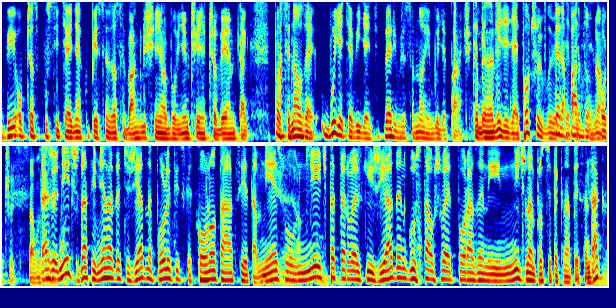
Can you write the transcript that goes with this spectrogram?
vy občas pustíte aj nejakú pieseň zase v angličtine alebo v nemčine, čo viem, tak proste naozaj budete vidieť. Verím, že sa mnohým bude páčiť. Keby len vidieť aj počuť budete Teda, pardon, pekne, no. počuť, samozrejme. Takže nič za tým nehľadajte, žiadne politické konotácie tam nie sú, nič Peter Veľký, žiaden Gustav Švéd porazený, nič len proste pekná piesen. Tak?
